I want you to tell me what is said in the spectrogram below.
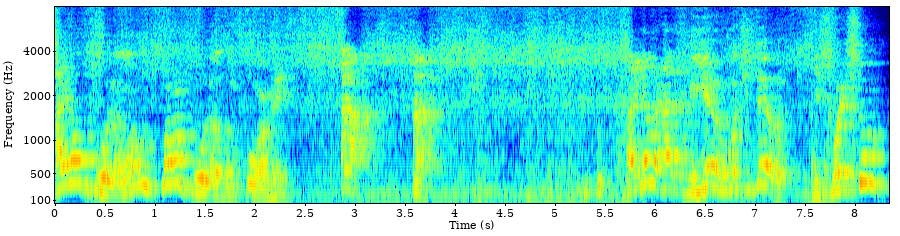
I don't boil them. Mom boils them for me. Ah, huh. I know it has to be you. What you do? You switched them?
